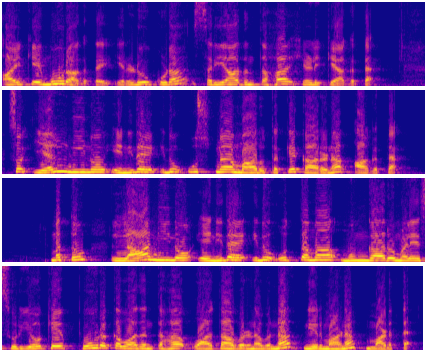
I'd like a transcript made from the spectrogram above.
ಆಯ್ಕೆ ಮೂರಾಗುತ್ತೆ. ಎರಡೂ ಕೂಡ ಸರಿಯಾದಂತಹ ಹೇಳಿಕೆ ಆಗುತ್ತೆ. ಸೊ ಎಲ್ ನೀನೋ ಏನಿದೆ, ಇದು ಉಷ್ಣ ಮಾರುತಕ್ಕೆ ಕಾರಣ ಆಗುತ್ತೆ. ಮತ್ತು ಲಾ ನೀನೋ ಏನಿದೆ, ಇದು ಉತ್ತಮ ಮುಂಗಾರು ಮಳೆ ಸುರಿಯೋಕೆ ಪೂರಕವಾದಂತಹ ವಾತಾವರಣವನ್ನ ನಿರ್ಮಾಣ ಮಾಡುತ್ತೆ.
